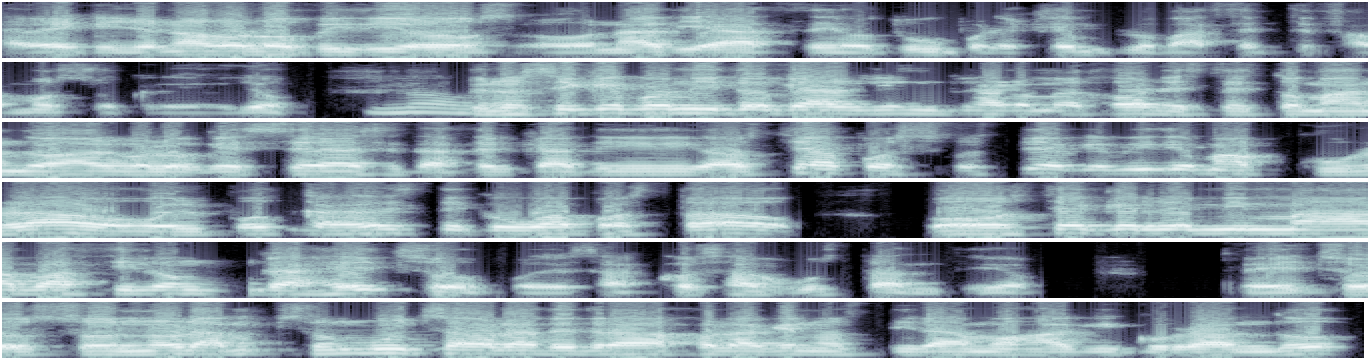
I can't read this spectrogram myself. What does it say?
A ver, que yo no hago los vídeos, o nadie hace, o tú, por ejemplo, va a hacerte famoso, creo yo. Pero sí que es bonito que alguien a lo mejor estés tomando algo, lo que sea, se te acerca a ti y diga, hostia, pues, hostia, qué vídeo más currado, o el podcast este, qué guapo ha estado, o hostia, qué remix más vacilón que has hecho. Pues esas cosas gustan, tío. De hecho, son, horas, son muchas horas de trabajo las que nos tiramos aquí currando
